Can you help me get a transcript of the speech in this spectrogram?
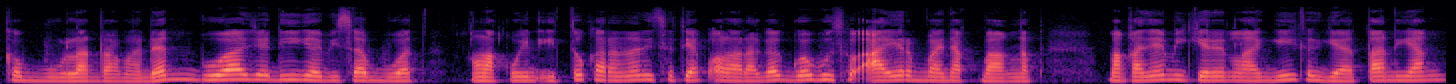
ke bulan Ramadan, gue jadi gak bisa buat ngelakuin itu karena di setiap olahraga gue butuh air banyak banget makanya mikirin lagi kegiatan yang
